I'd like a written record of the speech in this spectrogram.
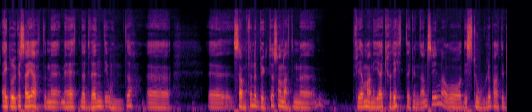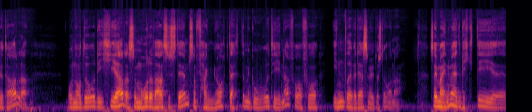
jeg bruker å si at vi, vi er et nødvendig onde. Eh, eh, samfunnet bygde sånn at vi firmaene gir kreditt til kundene sine, og de stoler på at de betaler. Og når de ikke gjør det, så må det være et system som fanger opp dette med gode rutiner for å få inndrevet det som er utestående. Så jeg mener vi er et viktig eh,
